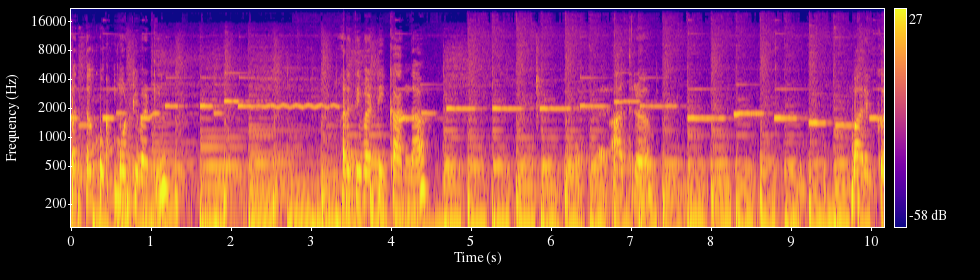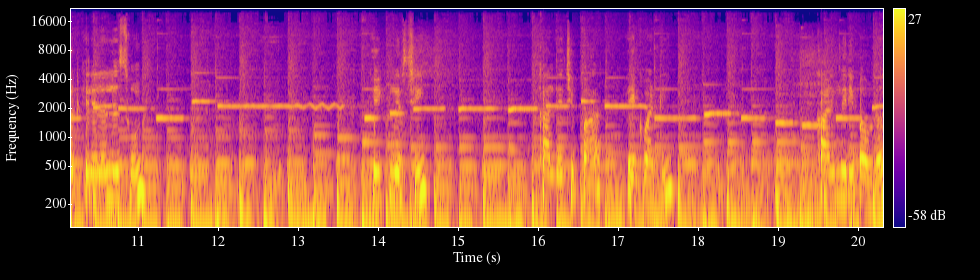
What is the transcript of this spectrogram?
पत्ता खूप मोठी वाटी अर्धी वाटी कांदा अद्रक बारीक कट केलेलं लसूण एक मिरची कांद्याची पात एक वाटी काळी मिरी पावडर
